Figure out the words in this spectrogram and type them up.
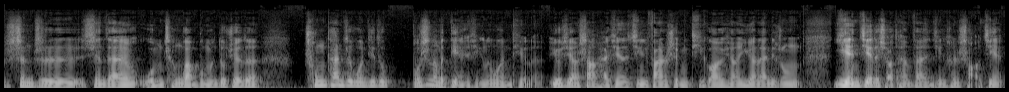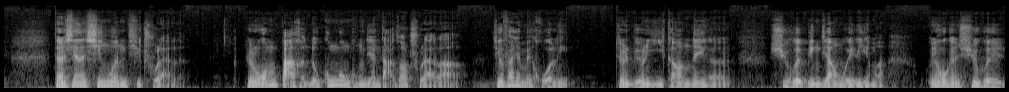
甚至现在我们城管部门都觉得冲滩这个问题都不是那么典型的问题了。尤其像上海现在经济发展水平提高，像原来那种沿街的小摊贩已经很少见。但是现在新问题出来了，就是我们把很多公共空间打造出来了，就发现没活力。就是比如以刚那个徐汇滨江为例嘛，因为我跟徐汇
